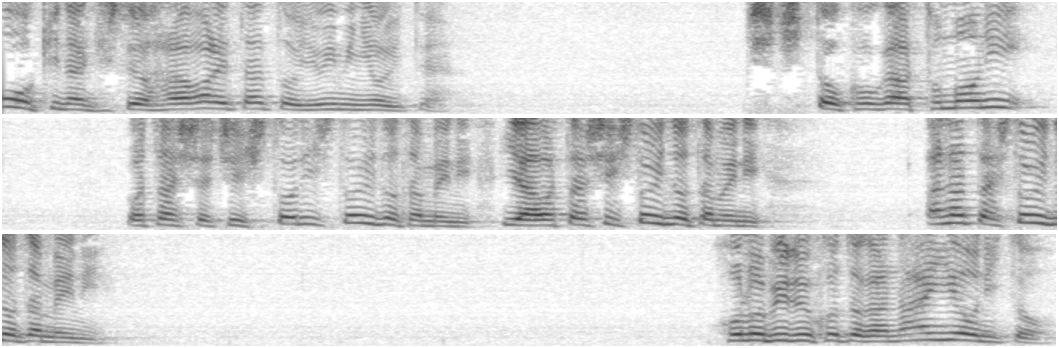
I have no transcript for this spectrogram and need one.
大きな犠牲を払われたという意味において父と子が共に私たち一人一人のためにいや私一人のためにあなた一人のために滅びることがないようにと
